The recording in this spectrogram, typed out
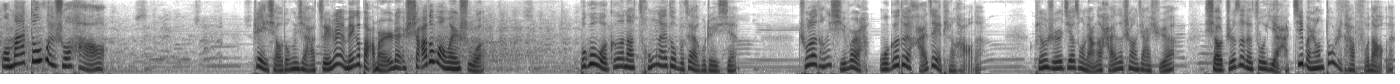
我妈都会说好。”这小东西啊，嘴上也没个把门的，啥都往外说。不过我哥呢，从来都不在乎这些，除了疼媳妇儿啊，我哥对孩子也挺好的，平时接送两个孩子上下学。小侄子的作业啊，基本上都是他辅导的。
